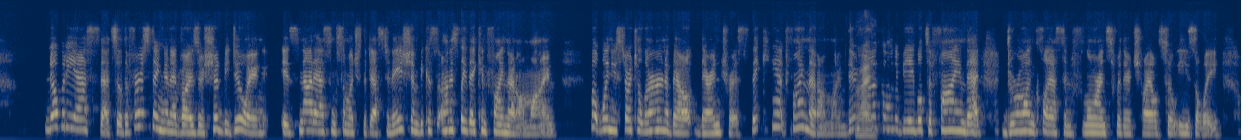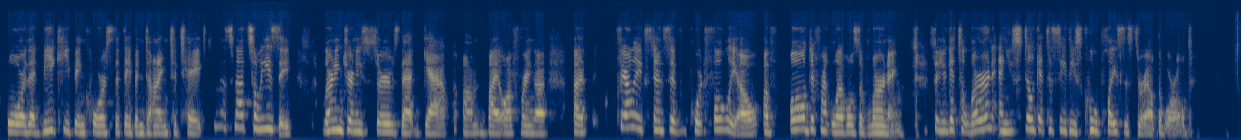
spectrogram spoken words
Nobody asks that. So the first thing an advisor should be doing is not asking so much the destination because honestly, they can find that online. But when you start to learn about their interests, they can't find that online. They're right. not going to be able to find that drawing class in Florence for their child so easily, or that beekeeping course that they've been dying to take. That's not so easy. Learning Journey serves that gap um, by offering a, a fairly extensive portfolio of all different levels of learning. So you get to learn and you still get to see these cool places throughout the world.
